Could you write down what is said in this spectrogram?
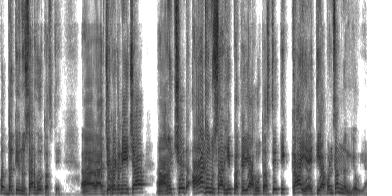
पद्धतीनुसार होत असते. राज्यघटनेच्या अनुच्छेद आठनुसार ही प्रक्रिया होत असते ती काय आहे ती आपण समजून घेऊया.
